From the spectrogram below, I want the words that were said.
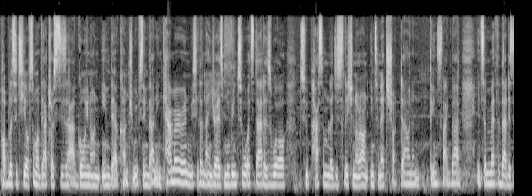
publicity of some of the atrocities that are going on in their country. We've seen that in Cameroon. We see that Nigeria is moving towards that as well to pass some legislation around internet shutdown and things like that. It's a method that is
